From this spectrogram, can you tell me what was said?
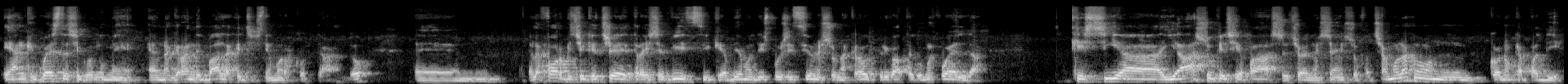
e anche questa secondo me è una grande balla che ci stiamo raccontando. Eh, la forbice che c'è tra i servizi che abbiamo a disposizione su una cloud privata come quella, che sia IaaS o che sia PaaS, cioè nel senso facciamola con, con OKD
